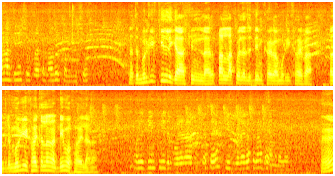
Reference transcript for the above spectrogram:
আমার জিনিসের উপর নজর কেমন না তো মুরগি কিনলি গা কিনলা? পাল্লা কইলা যে ডিম খাইবা মুরগি খাইবা আমাদের মুরগি খাইতেলা না ডিমও খাইলা না? হ্যাঁ?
